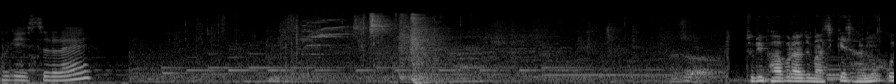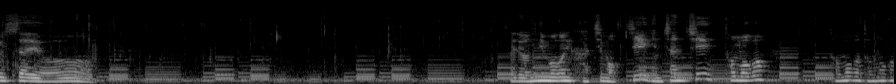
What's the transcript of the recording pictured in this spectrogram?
거기 있을래? 둘이 밥을 아주 맛있게 잘 먹고 있어요. 쌀이 언니 먹으니까 같이 먹지? 괜찮지? 더 먹어? 더 먹어, 더 먹어.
